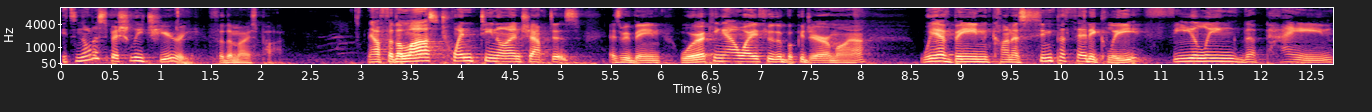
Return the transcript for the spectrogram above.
it's not especially cheery for the most part. Now, for the last 29 chapters, as we've been working our way through the book of Jeremiah, we have been kind of sympathetically feeling the pain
